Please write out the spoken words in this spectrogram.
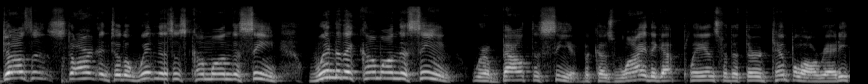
doesn't start until the witnesses come on the scene. When do they come on the scene? We're about to see it because why? They got plans for the third temple already.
